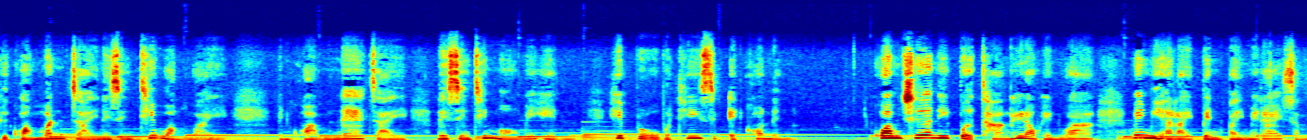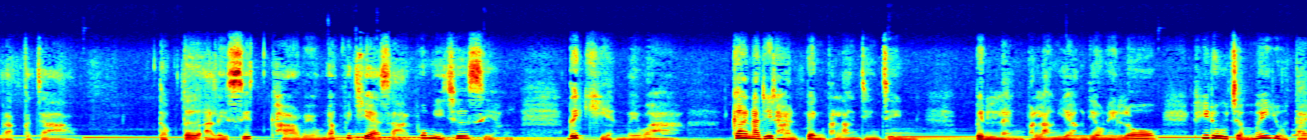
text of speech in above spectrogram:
คือความมั่นใจในสิ่งที่หวังไว้ เป็นความแน่ใจในสิ่งที่มองไม่เห็นฮิบรูบทที่ 11 ข้อหนึ่งความเชื่อนี้เปิดทางให้เราเห็นว่า ไม่มีอะไรเป็นไปไม่ได้สำหรับพระเจ้า ดรอเลซิส คาเรล นักวิทยาศาสตร์ผู้มีชื่อเสียง ได้เขียนไว้ว่า การอธิษฐานเป็นพลังจริง ๆ เป็นแหล่งพลังอย่างเดียวในโลก ที่ดูจะไม่อยู่ใต้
